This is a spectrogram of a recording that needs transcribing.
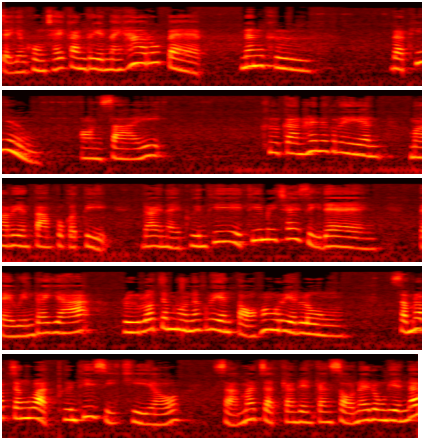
จะยังคงใช้การเรียนใน 5 รูปแบบ นั่นคือ แบบที่1 on site คือการให้นักเรียนมาเรียนตามปกติ ได้ในพื้นที่ที่ไม่ใช่สีแดง แต่เว้นระยะหรือลดจำนวนนักเรียนต่อห้องเรียนลงสำหรับจังหวัดพื้นที่สีเขียว สามารถจัดการเรียนการสอนในโรงเรียนได้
